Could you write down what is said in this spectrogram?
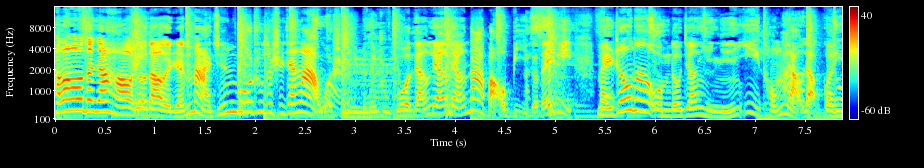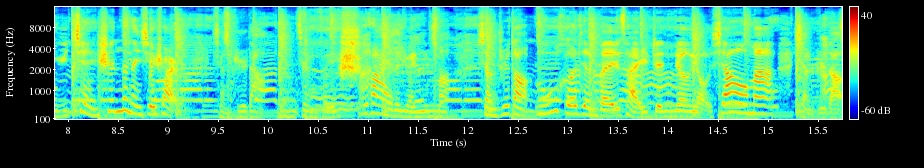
Hello，大家好，又到了人马君播出的时间啦！我是你们的主播凉凉梁大宝，比个 baby。每周呢，我们都将与您一同聊聊关于健身的那些事儿。想知道您减肥失败的原因吗？想知道如何减肥才真正有效吗？想知道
